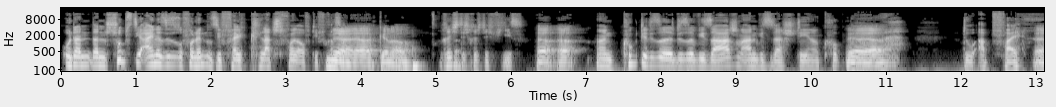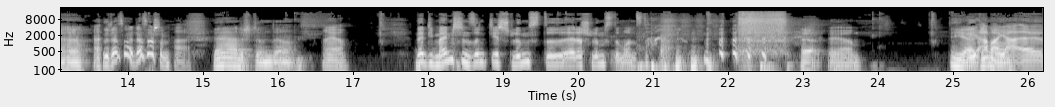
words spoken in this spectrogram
Und dann, dann schubst die eine sie so von hinten und sie fällt klatscht voll auf die Fresse. Ja, ja, genau. Richtig, ja. richtig fies. Ja, ja. Und dann guck dir diese, diese Visagen an, wie sie da stehen und gucken. Ja, ja. Du Abfall. Aha. Also das war, das war schon hart. Ja, das stimmt, ja. Naja. Ne, die Menschen sind die schlimmste, äh, das schlimmste Monster. ja. Ja. Ja, nee, genau. aber ja, äh,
